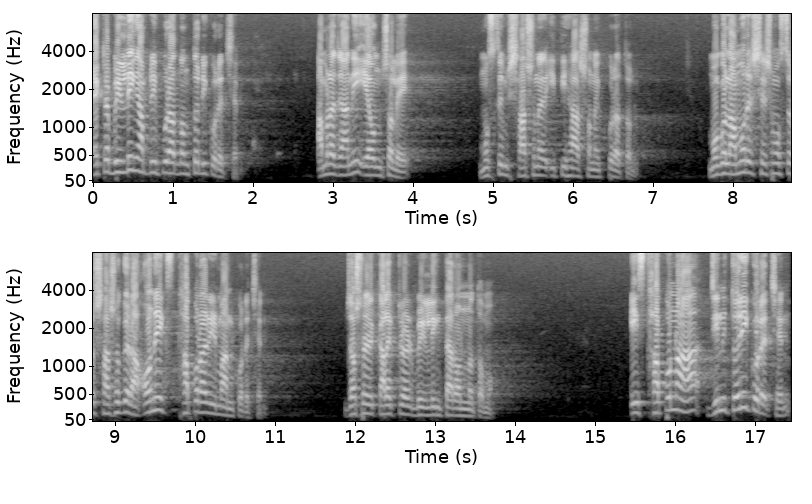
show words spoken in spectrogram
একটা বিল্ডিং আপনি পুরাতন তৈরি করেছেন। আমরা জানি এ অঞ্চলে মুসলিম শাসনের ইতিহাস অনেক পুরাতন। মোগল আমরের সে সমস্ত শাসকেরা অনেক স্থাপনা নির্মাণ করেছেন। যশোরের কালেক্টরেট বিল্ডিং তার অন্যতম। এই স্থাপনা যিনি তৈরি করেছেন,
